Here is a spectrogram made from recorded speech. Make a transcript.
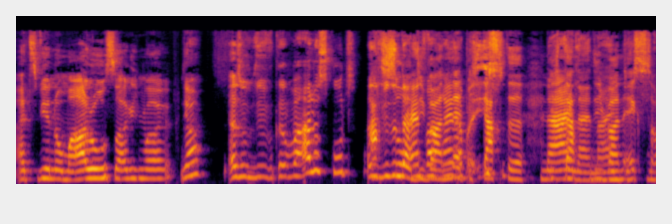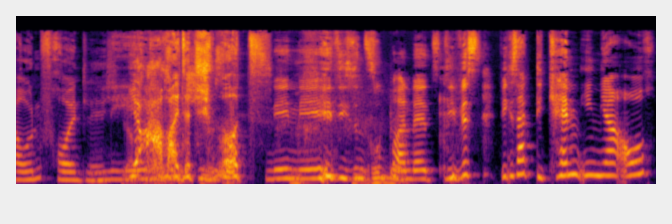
als wir Normalos, sag ich mal. Ja, also war alles gut. Also Ach wir sind so, da die waren rein, nett. aber Ich dachte, ich Nein, dachte nein, die nein, waren extra unfreundlich. Nee. Ihr Ja, arbeitet Schmutz. Nee, nee, die sind super nett. Die wissen, wie gesagt, die kennen ihn ja auch.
